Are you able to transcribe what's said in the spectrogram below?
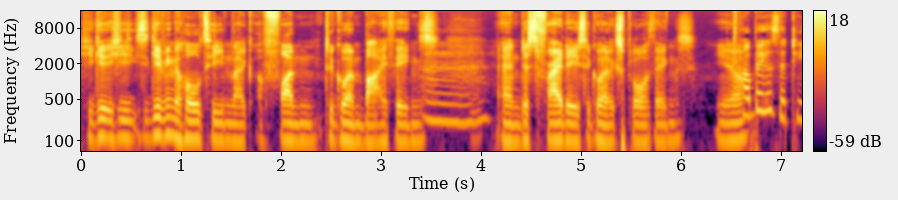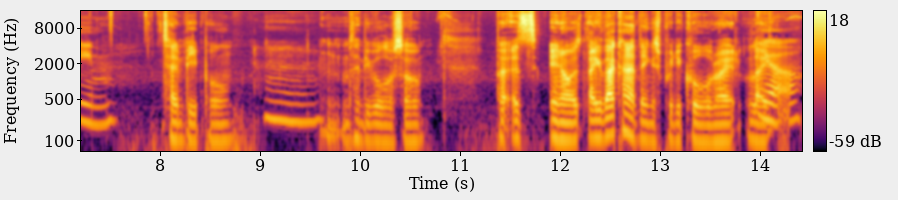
he gi- he's giving the whole team like a fun to go and buy things, Mm. and just Fridays to go and explore things. You know, How big is the team? ten people, Hmm. mm, ten people or so. But it's you know it's like that kind of thing is pretty cool, right? Like yeah.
